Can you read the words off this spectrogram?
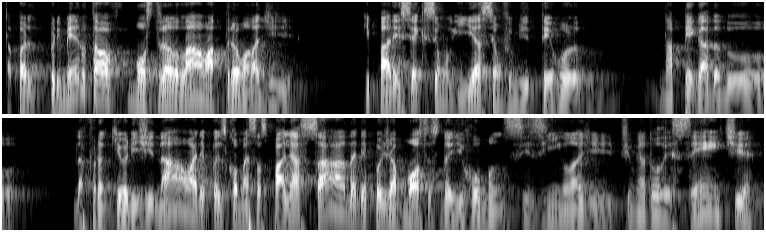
Tá, primeiro tava mostrando lá uma trama lá de que parecia que ia ser um filme de terror na pegada do da franquia original, aí depois começa as palhaçadas, aí depois já mostra isso daí de romancezinho lá, de filme adolescente.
